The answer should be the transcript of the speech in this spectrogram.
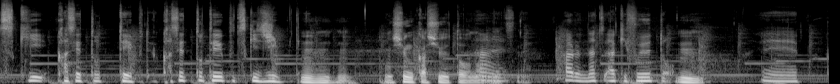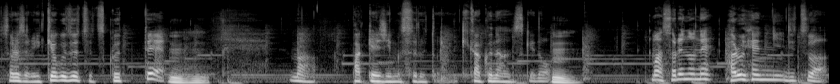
付きカセットテープというカセットテープ付きジンみたいうんうんうん。春夏秋冬のやつね、な春夏秋冬と、うんえーそれぞれ1曲ずつ作って、うんうん。まあパッケージングするという企画なんですけど、うん。まあそれのね春編に実は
